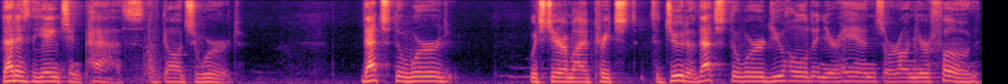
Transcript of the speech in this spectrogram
That is the ancient paths of God's Word. That's the word which Jeremiah preached to Judah. That's the word you hold in your hands or on your phone.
